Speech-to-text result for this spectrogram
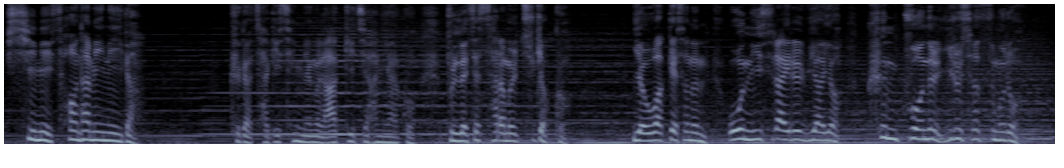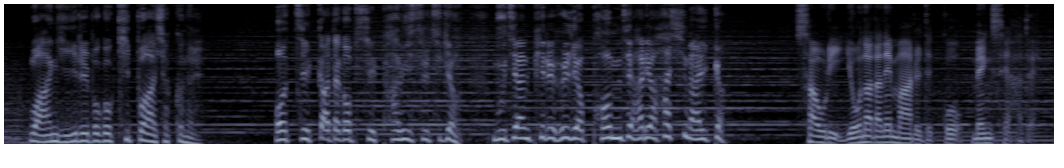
심히 선함이니이다. 그가 자기 생명을 아끼지 아니하고 블레셋 사람을 죽였고 여호와께서는 온 이스라엘을 위하여 큰 구원을 이루셨으므로 왕이 이를 보고 기뻐하셨거늘 어찌 까닭없이 다윗을 죽여 무지한 피를 흘려 범죄하려 하시나이까? 사울이 요나단의 말을 듣고 맹세하되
